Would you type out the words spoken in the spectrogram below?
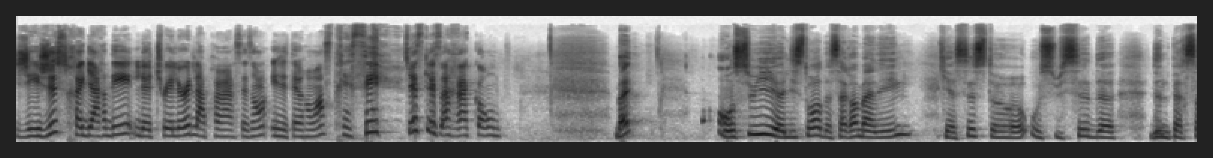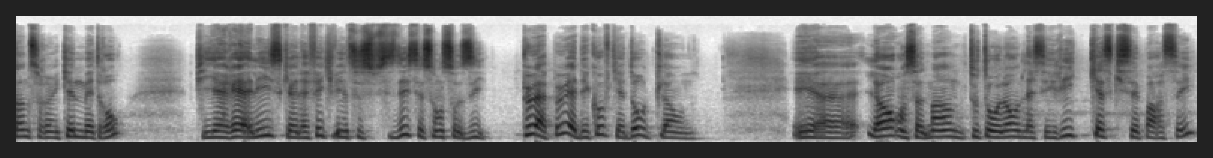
J'ai juste regardé le trailer de la première saison et j'étais vraiment stressée. Qu'est-ce que ça raconte? Bien, on suit euh, l'histoire de Sarah Manning qui assiste euh, au suicide d'une personne sur un quai de métro. Puis elle réalise que la fille qui vient de se suicider, c'est son sosie. Peu à peu, elle découvre qu'il y a d'autres clones. Et euh, là, on se demande tout au long de la série qu'est-ce qui s'est passé,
